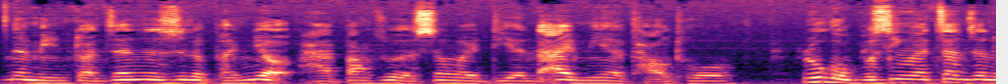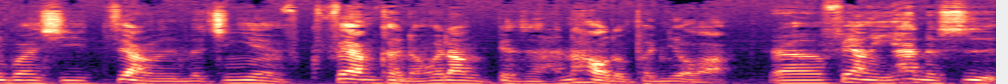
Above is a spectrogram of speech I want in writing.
那名短暂认识的朋友还帮助了身为敌人的艾米尔逃脱。如果不是因为战争的关系，这样人的经验非常可能会让变成很好的朋友啊。然而非常遗憾的是，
